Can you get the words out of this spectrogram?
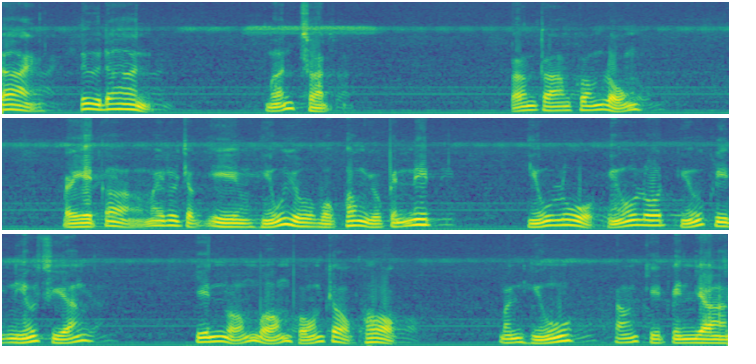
ได้ตื้อด้าน เหมือนสัตว์ตามตามความหลงไปเหตุก็ไม่รู้จักอิ่มหิวอยู่บกพร่องอยู่เป็นนิด หิวลูกหิวรสหิวกลิ่นหิวเสียง กินหมอมบอมผมจกพอกมันหิวท้องจิตวิญญาณ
